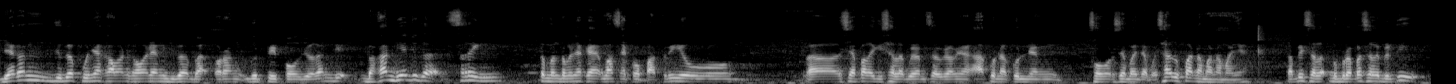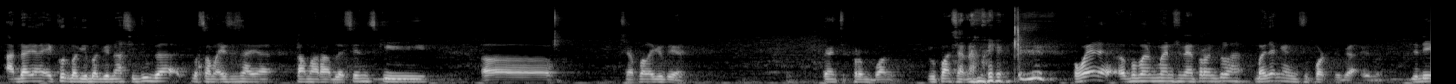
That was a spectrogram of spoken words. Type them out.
Dia kan juga punya kawan-kawan yang juga orang good people juga kan. Dia- bahkan dia juga sering teman-temannya kayak Mas Eko Patrio. eh, siapa lagi selebgram selebgram yang akun-akun yang followersnya banyak. Saya lupa nama-namanya. Tapi sele- beberapa selebriti ada yang ikut bagi-bagi nasi juga bersama istri saya, Tamara Blesinski, eh, siapa lagi tuh ya? Yang perempuan lupa saya namanya. Pokoknya eh, pemain-pemain sinetron itulah banyak yang support juga gitu. Jadi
